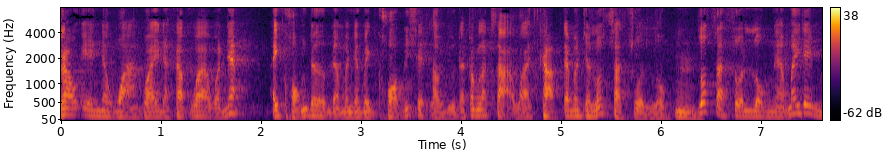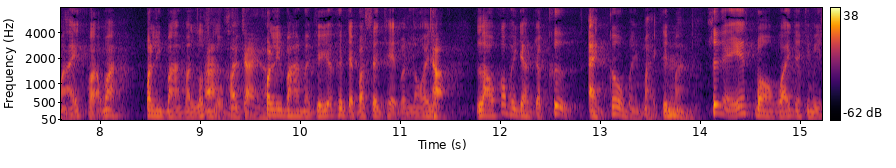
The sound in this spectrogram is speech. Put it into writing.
เราเองเนี่ยวางไว้นะครับว่าวันเนี้ยไอ้ของเดิมเนี่ยมันยังเป็นคอบิสเ e สเราอยู่นะต้องรักษาไว้ครับแต่มันจะลดสัดส่วนลงอืมลดสัดส่วนลงเนี่ยไม่ได้หมายความว่าปริมาณมันลดลงอ่าเข้าใจครับปริมาณมันจะเยอะขึ้นแต่ percentage มันน้อยลงครับ เราก็พยายามจะขึ้น angle ใหม่ๆขึ้นมาอืมซึ่ง AIS มองไว้เนี่ยจะมี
